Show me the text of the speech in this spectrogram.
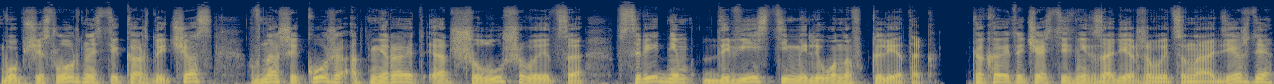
В общей сложности каждый час в нашей коже отмирает и отшелушивается в среднем 200 миллионов клеток. Какая-то часть из них задерживается на одежде,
